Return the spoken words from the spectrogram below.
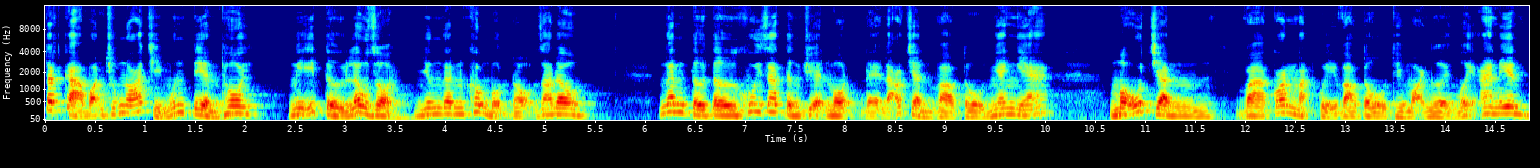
Tất cả bọn chúng nó chỉ muốn tiền thôi, nghĩ từ lâu rồi nhưng Ngân không bột nộ ra đâu. Ngân từ từ khui ra từng chuyện một để lão Trần vào tù nhanh nhé. Mẫu Trần và con mặt quỷ vào tù thì mọi người mới an yên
